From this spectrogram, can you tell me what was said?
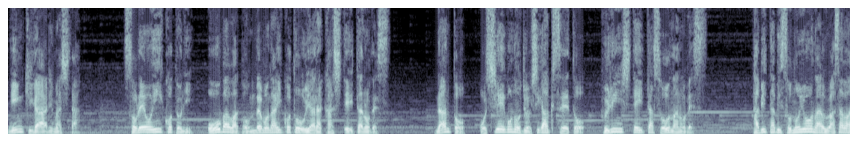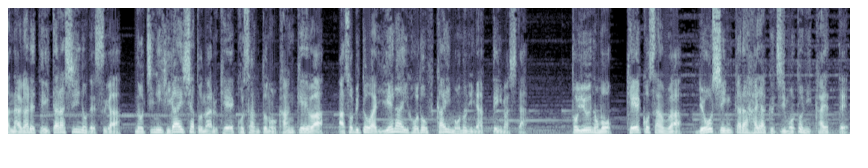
人気がありました。それをいいことに、大場はとんでもないことをやらかしていたのです。なんと、教え子の女子学生と不倫していたそうなのです。たびたびそのような噂は流れていたらしいのですが、後に被害者となる恵子さんとの関係は遊びとは言えないほど深いものになっていました。というのも、恵子さんは両親から早く地元に帰って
